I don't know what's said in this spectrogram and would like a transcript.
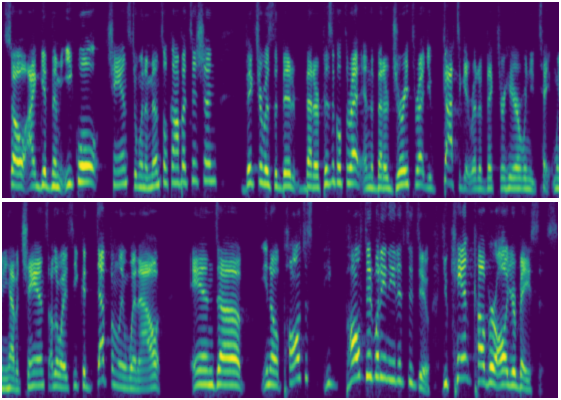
So I give them equal chance to win a mental competition. Victor was the bit better physical threat and the better jury threat. You've got to get rid of Victor here when you take when you have a chance. Otherwise, he could definitely win out. And uh, you know, Paul just he Paul did what he needed to do. You can't cover all your bases.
